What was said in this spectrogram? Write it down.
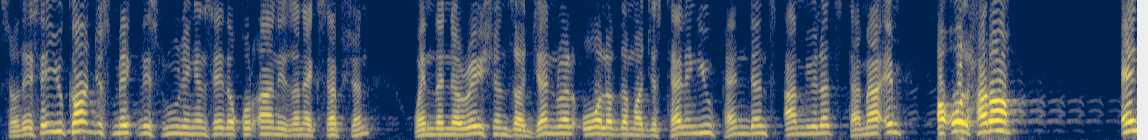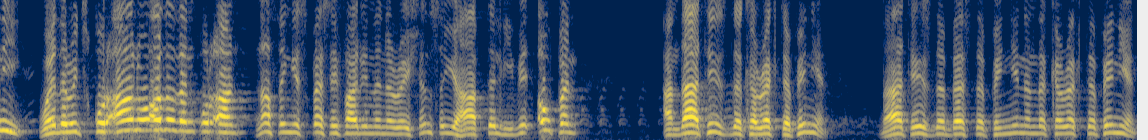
So they say you can't just make this ruling and say the Quran is an exception. When the narrations are general, all of them are just telling you pendants, amulets, tama'im are all haram. Any, whether it's Quran or other than Quran, nothing is specified in the narration, so you have to leave it open. And that is the correct opinion. That is the best opinion and the correct opinion.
